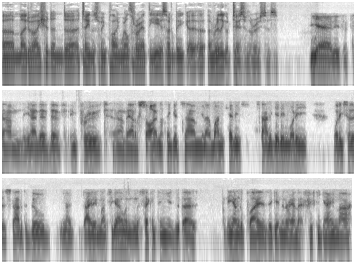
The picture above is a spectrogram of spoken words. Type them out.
uh, motivation and uh, a team that's been playing well throughout the year. So it'll be a, a really good test for the Roosters. Yeah, it is. It's um, you know they've, they've improved um, out of sight, and I think it's um, you know one Kevy's starting to get in what he what he sort of started to build you know 18 months ago, and the second thing is that the, the younger players are getting around that 50 game mark.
